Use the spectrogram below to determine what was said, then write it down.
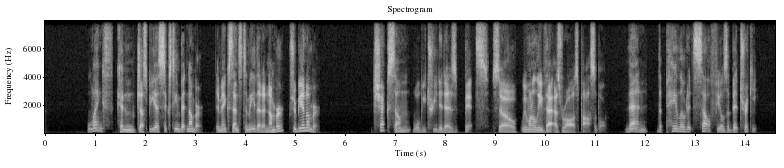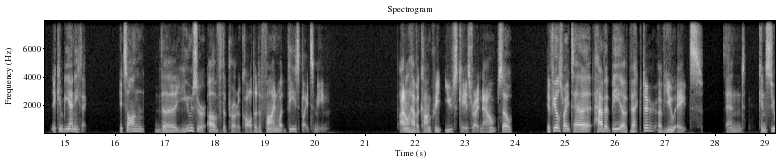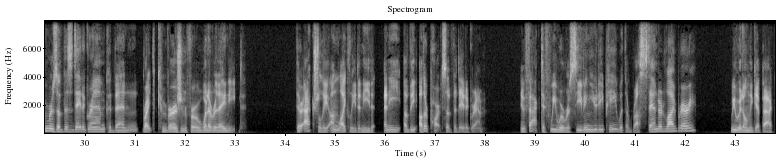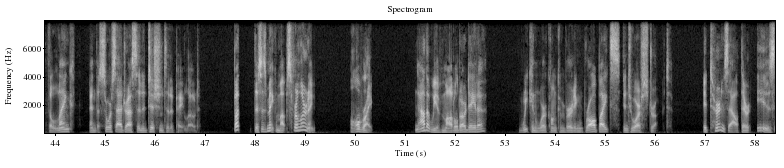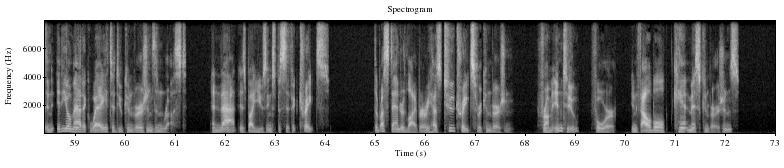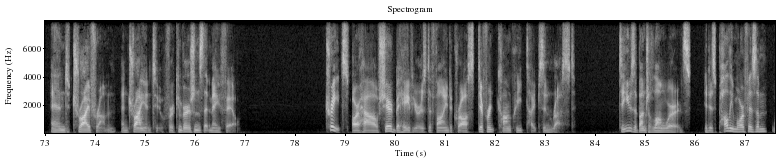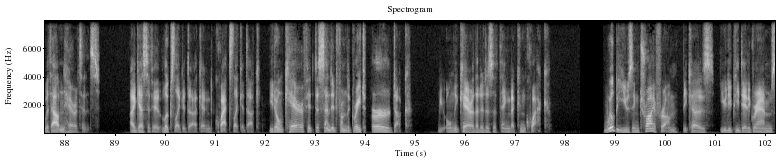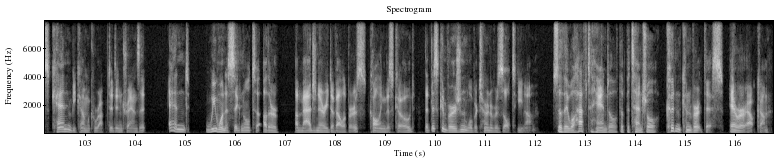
Length can just be a 16-bit number. It makes sense to me that a number should be a number. Checksum will be treated as bits, so we want to leave that as raw as possible. Then, the payload itself feels a bit tricky. It can be anything. It's on the user of the protocol to define what these bytes mean. I don't have a concrete use case right now, so it feels right to have it be a vector of U8s. And consumers of this datagram could then write the conversion for whatever they need. They're actually unlikely to need any of the other parts of the datagram. In fact, if we were receiving UDP with a Rust standard library, we would only get back the length and the source address in addition to the payload. But this is make-em-ups for learning. All right, now that we have modeled our data, we can work on converting raw bytes into our struct. It turns out there is an idiomatic way to do conversions in Rust, and that is by using specific traits. The Rust standard library has two traits for conversion. From into, for infallible can't miss conversions, and try from and try into for conversions that may fail. Traits are how shared behavior is defined across different concrete types in Rust. To use a bunch of long words, it is polymorphism without inheritance. I guess if it looks like a duck and quacks like a duck, you don't care if it descended from the great Ur duck. You only care that it is a thing that can quack. We'll be using try from because UDP datagrams can become corrupted in transit, and we want to signal to other imaginary developers calling this code that this conversion will return a result enum. So they will have to handle the potential couldn't convert this error outcome.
